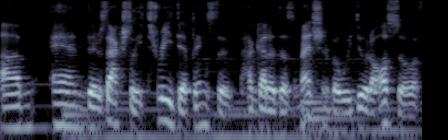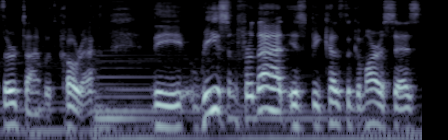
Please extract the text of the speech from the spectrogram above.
Um, and there's actually three dippings. The Haggadah doesn't mention but we do it also a third time with Korech. The reason for that is because the Gemara says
